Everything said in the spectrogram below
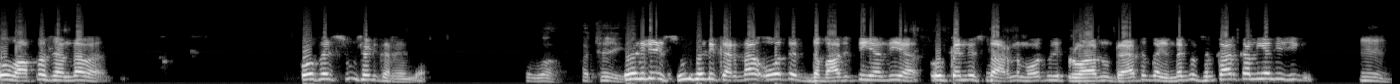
ਉਹ ਵਾਪਸ ਆਂਦਾ ਵਾ। ਉਹ ਫਿਰ ਸੁਸਾਈਡ ਕਰ ਲੈਂਦਾ। ਵਾਹ ਅੱਛਾ ਜੀ। ਉਹ ਜਿਹੜੀ ਸੁਸਾਈਡ ਕਰਦਾ ਉਹ ਤੇ ਦਬਾ ਦਿੱਤੀ ਜਾਂਦੀ ਆ। ਉਹ ਕਹਿੰਦੇ ਸਧਾਰਨ ਮੌਤ ਦੇ ਪਰਿਵਾਰ ਨੂੰ ਡਰਾ ਦਿੱਤਾ ਜਾਂਦਾ ਕਿ ਸਰਕਾਰ ਕਾਲੀਆਂ ਦੀ ਸੀ ਹੂੰ।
